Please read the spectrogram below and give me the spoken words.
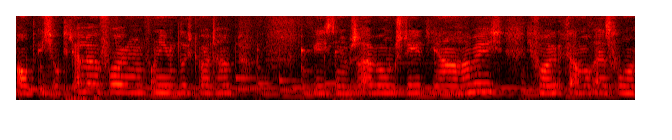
ob ich wirklich alle Folgen von ihm durchgehört habe. Wie es in der Beschreibung steht, ja, habe ich. Folge kam auch erst vor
